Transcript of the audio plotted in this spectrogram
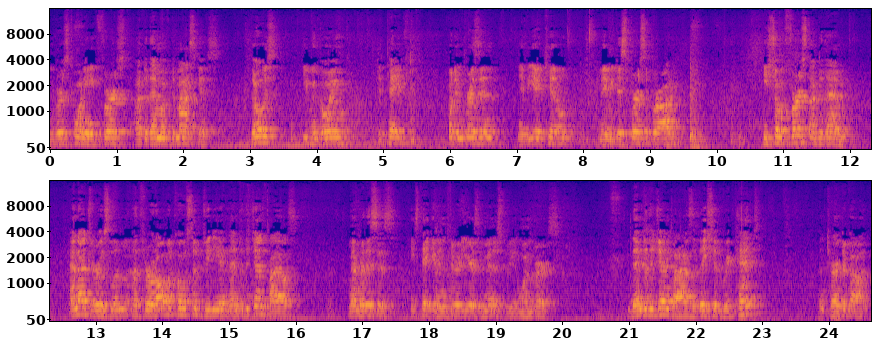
in verse 20 first unto them of Damascus, those he'd going to take, put in prison, maybe get killed, maybe disperse abroad. He showed first unto them and at Jerusalem and throughout all the coasts of Judea and then to the Gentiles. Remember, this is, he's taken in 30 years of ministry in one verse. Then to the Gentiles that they should repent and turn to God.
